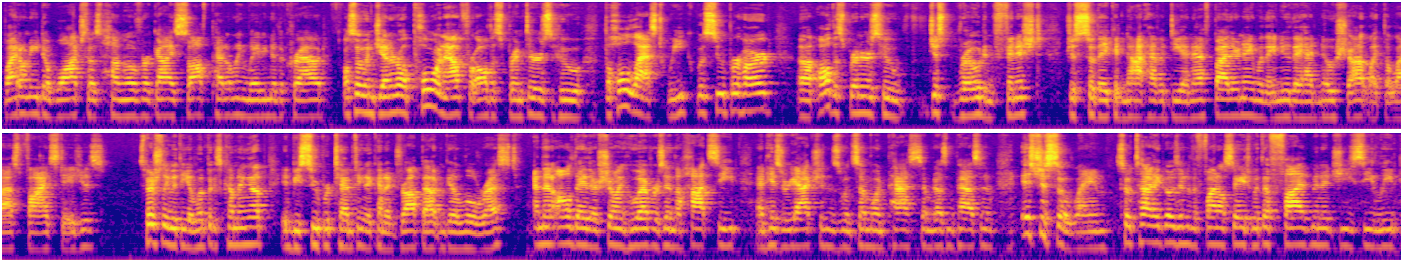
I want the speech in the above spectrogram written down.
but I don't need to watch those hungover guys soft pedaling, waving to the crowd. Also, in general, one out for all the sprinters who the whole last week was super hard. Uh, all the sprinters who just rode and finished just so they could not have a DNF by their name when they knew they had no shot, like the last five stages especially with the Olympics coming up, it'd be super tempting to kind of drop out and get a little rest. And then all day they're showing whoever's in the hot seat and his reactions when someone passes him, doesn't pass him. It's just so lame. So Tadej goes into the final stage with a five minute GC lead.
